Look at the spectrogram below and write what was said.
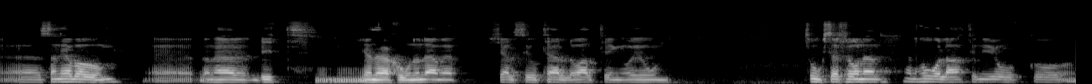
Eh, sen jag var ung. Eh, den här beat-generationen där med Chelsea Hotel och allting och hur hon tog sig från en, en håla till New York. Och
